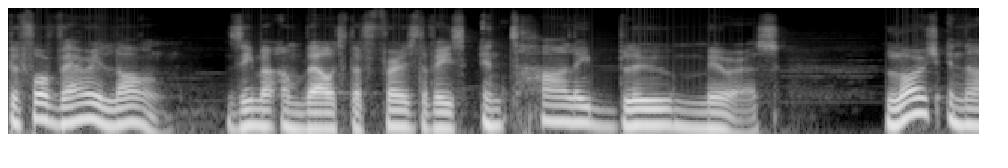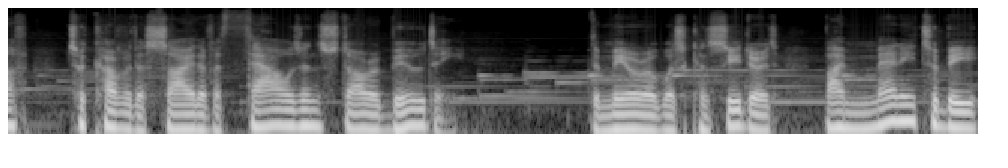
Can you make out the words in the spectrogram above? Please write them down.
Before very long, Zima unveiled the first of his entirely blue mirrors, large enough to cover the side of a thousand story building. The mirror was considered by many to be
